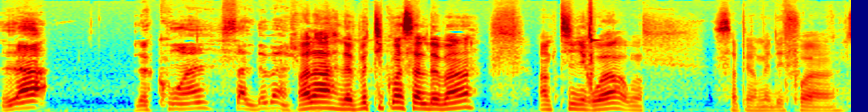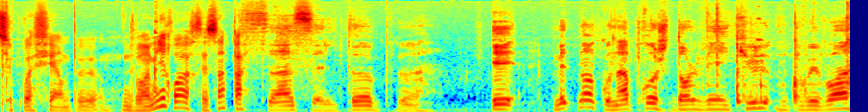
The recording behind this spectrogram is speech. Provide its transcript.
Là, le coin, salle de bain. je Voilà, le petit coin salle de bain, un petit miroir. Bon, ça permet des fois de se coiffer un peu devant un miroir, c'est sympa. Ça, c'est le top. Et maintenant qu'on approche dans le véhicule, vous pouvez voir,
